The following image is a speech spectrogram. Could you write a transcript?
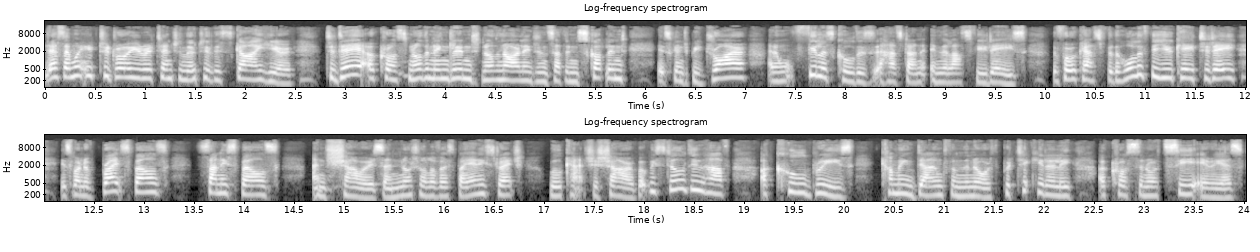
Yes, I want you to draw your attention though to the sky here. Today across northern England, northern Ireland and southern Scotland, it's going to be drier and it won't feel as cold as it has done in the last few days. The forecast for the whole of the UK today is one of bright spells, sunny spells and showers and not all of us by any stretch will catch a shower. But we still do have a cool breeze coming down from the north particularly across the North Sea areas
